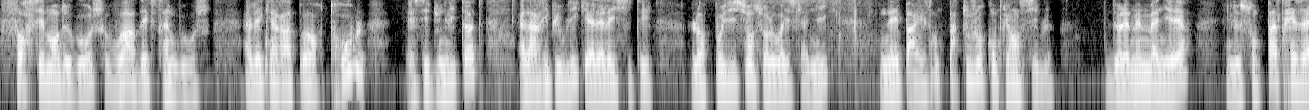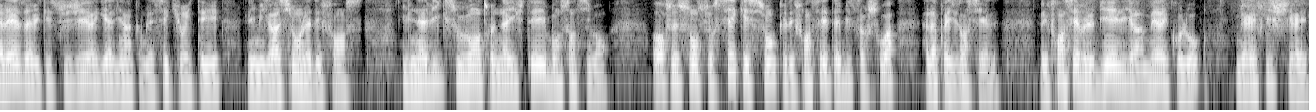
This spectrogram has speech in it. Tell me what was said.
Forcément de gauche, voire d'extrême gauche. Avec un rapport trouble et c'est une litote, à la République et à la laïcité. Leur position sur le loi islamique n'est par exemple pas toujours compréhensible. De la même manière, ils ne sont pas très à l'aise avec les sujets régaliens comme la sécurité, l'immigration la défense. Ils naviguent souvent entre naïveté et bon sentiment. Or, ce sont sur ces questions que les Français établissent leur choix à la présidentielle. Les Français veulent bien élire un maire écolo, mais réfléchiraient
